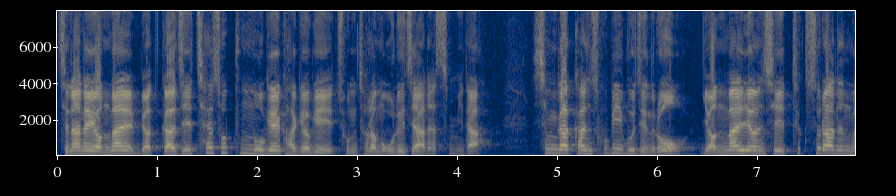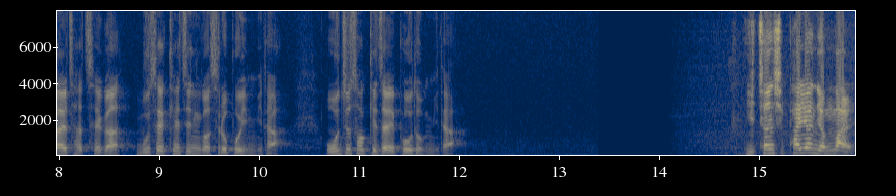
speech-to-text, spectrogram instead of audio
지난해 연말 몇 가지 채소 품목의 가격이 좀처럼 오르지 않았습니다. 심각한 소비 부진으로 연말연시 특수라는 말 자체가 무색해진 것으로 보입니다. 오주석 기자의 보도입니다. 2018년 연말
